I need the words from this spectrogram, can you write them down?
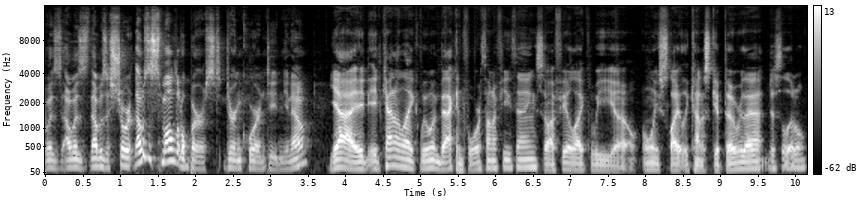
was I was that was a short that was a small little burst during quarantine. You know, Yeah, it, it kind of like we went back and forth on a few things, so I feel like we uh, only slightly kind of skipped over that just a little.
